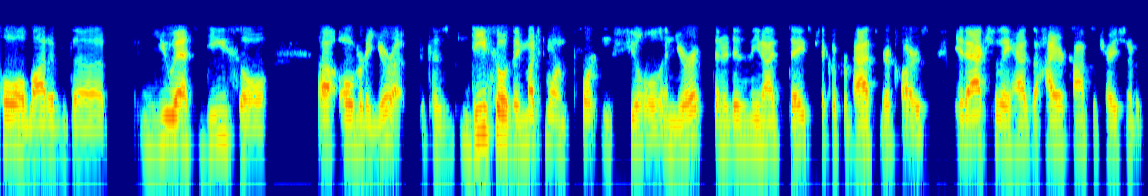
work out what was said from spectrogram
pull a lot of the U.S. diesel uh, over to Europe because diesel is a much more important fuel in Europe than it is in the United States, particularly for passenger cars. It actually has a higher concentration of its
